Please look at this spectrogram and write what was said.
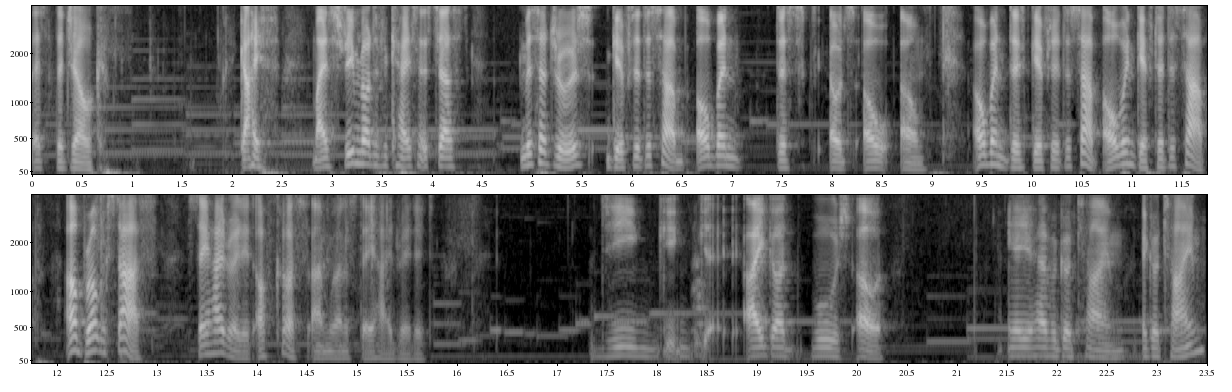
That's the joke. Guys, my stream notification is just Mr. Druish gifted a sub. Owen disc. Oh, it's oh oh. Owen gifted a sub. Owen gifted a sub. Oh, broken stars. Stay hydrated. Of course, I'm gonna stay hydrated. G, G, G I got whoosh. Oh. Yeah, you have a good time. A good time?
